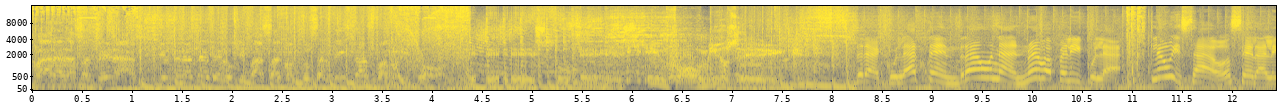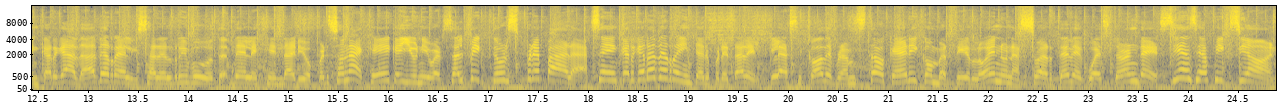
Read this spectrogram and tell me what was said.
Para las antenas y entérate de lo que pasa con tus artistas favoritos. Esto es Info Music. Drácula tendrá una nueva película. Chloe Zhao será la encargada de realizar el reboot del legendario personaje que Universal Pictures prepara. Se encargará de reinterpretar el clásico de Bram Stoker y convertirlo en una suerte de western de ciencia ficción.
